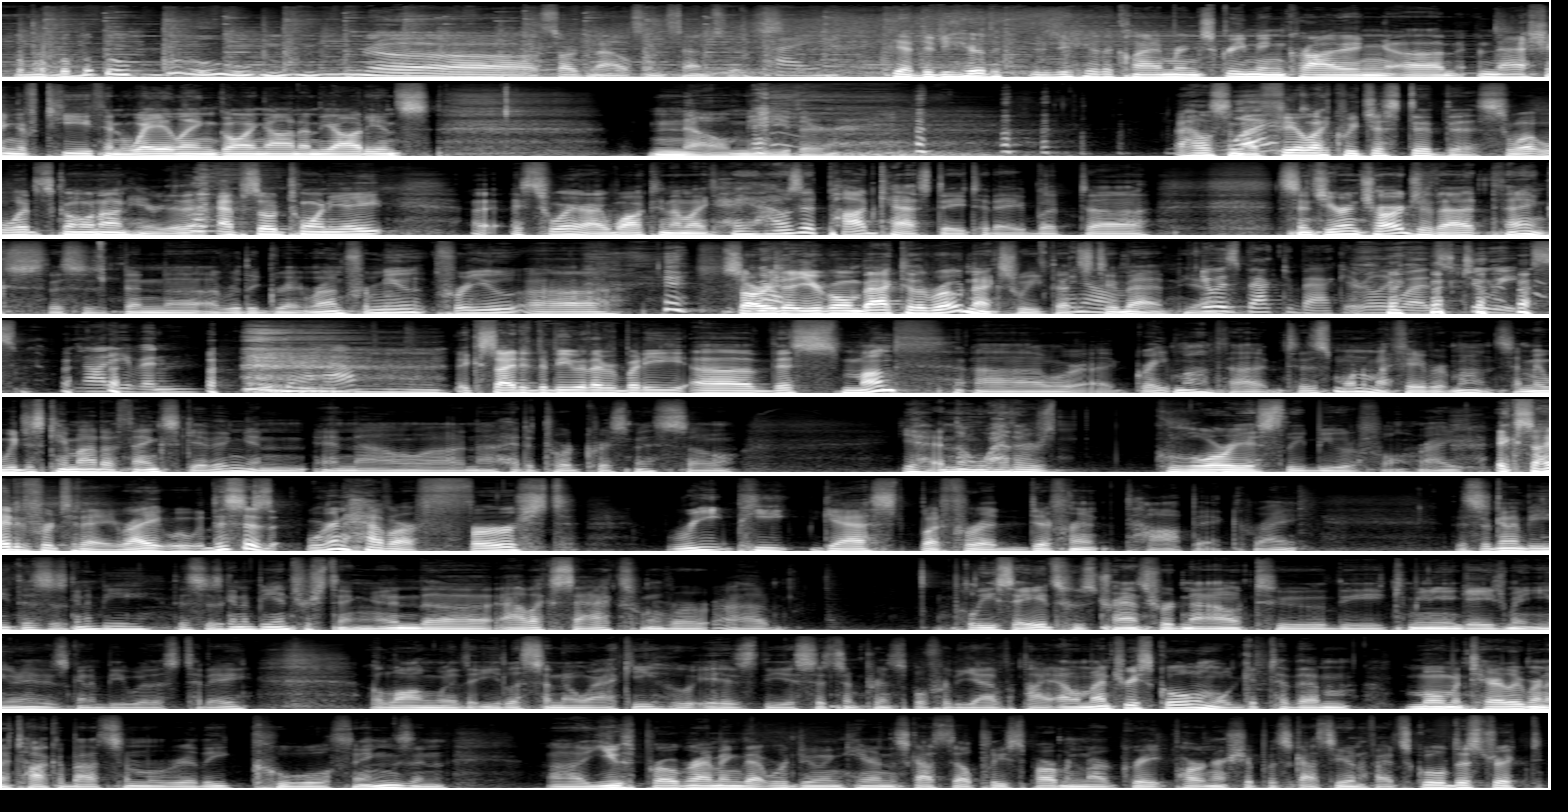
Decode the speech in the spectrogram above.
uh, Sergeant Allison Simpsons. Hi. Yeah, did you hear the did you hear the clamoring, screaming, crying, uh, gnashing of teeth, and wailing going on in the audience? No, me either. Allison, I feel like we just did this. What what's going on here? Episode twenty eight. I, I swear, I walked in. I'm like, hey, how's it podcast day today? But uh, since you're in charge of that, thanks. This has been a really great run from you for you. Uh, sorry that you're going back to the road next week. That's too bad. Yeah. It was back to back. It really was. Two weeks. Not even. A week and a half. excited to be with everybody uh, this month. Uh, we're a great month. Uh, this is one of my favorite months. I mean, we just came out of Thanksgiving and and now uh, now headed toward Christmas. So yeah, and the weather's gloriously beautiful. Right. Excited for today. Right. This is we're gonna have our first repeat guest, but for a different topic. Right. This is gonna be this is gonna be this is gonna be interesting. And uh, Alex Sachs, one of our uh, police aides who's transferred now to the community engagement unit is going to be with us today along with Elissa Nowacki, who is the assistant principal for the Yavapai Elementary School, and we'll get to them momentarily. We're going to talk about some really cool things and uh, youth programming that we're doing here in the Scottsdale Police Department and our great partnership with Scottsdale Unified School District.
